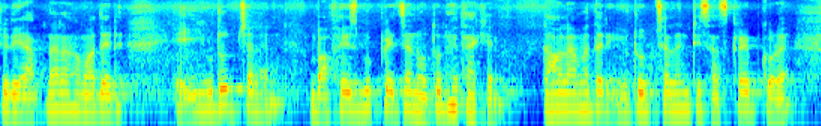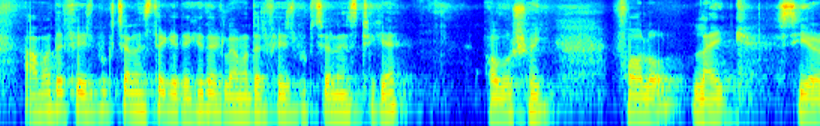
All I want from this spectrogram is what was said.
যদি আপনারা আমাদের এই ইউটিউব চ্যানেল বা ফেসবুক পেজে নতুন হয়ে থাকেন, তাহলে আমাদের ইউটিউব চ্যানেলটি সাবস্ক্রাইব করে আমাদের ফেসবুক চ্যানেল থেকে দেখে থাকলে আমাদের ফেসবুক চ্যানেলটিকে অবশ্যই ফলো লাইক শেয়ার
